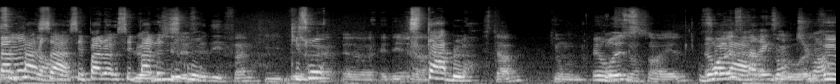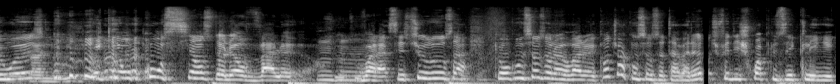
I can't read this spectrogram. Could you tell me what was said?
c'est pas pas ça. C'est pas le, c'est pas le discours. des femmes qui, Qui déjà, sont euh, est déjà Stable. stables, qui ont Heureuses. confiance en elles, Heureuse, Voilà. par exemple, tu vois. Heureuses. Et qui ont conscience de leurs valeurs. Mhm. Voilà, c'est surtout ça. Qui ont conscience de leurs valeurs. Quand tu as conscience de ta valeur, tu fais des choix plus éclairés.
